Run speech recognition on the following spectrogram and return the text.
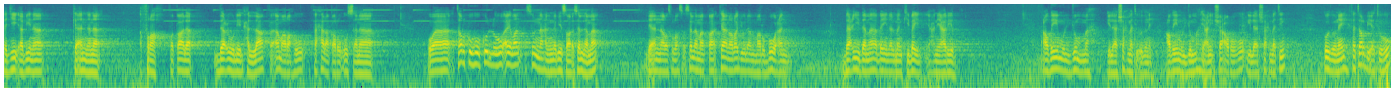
فجيء بنا كأننا أفراخ فقال دعوا لي الحلاق فأمره فحلق رؤوسنا. وتركه كله أيضا سنة عن النبي صلى الله عليه وسلم. لأن رسول الله صلى الله عليه وسلم كان رجلا مربوعا بعيد ما بين المنكبين يعني عريض. عظيم الجمة إلى شحمة أذنيه. عظيم الجمة يعني شعره إلى شحمة أذنيه فتربيته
